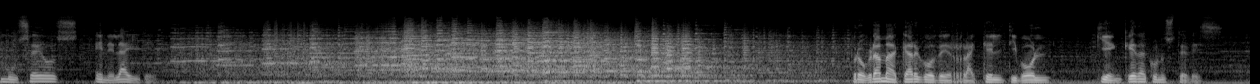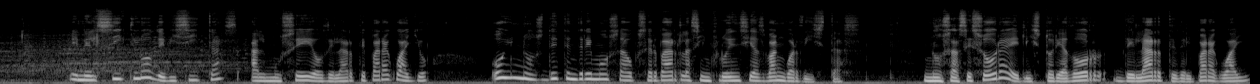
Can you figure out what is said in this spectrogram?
Museos en el Aire. Programa a cargo de Raquel Tibol, quien queda con ustedes. En el ciclo de visitas al Museo del Arte Paraguayo, hoy nos detendremos a observar las influencias vanguardistas. Nos asesora el historiador del arte del Paraguay,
